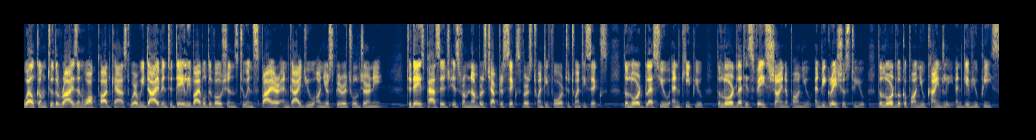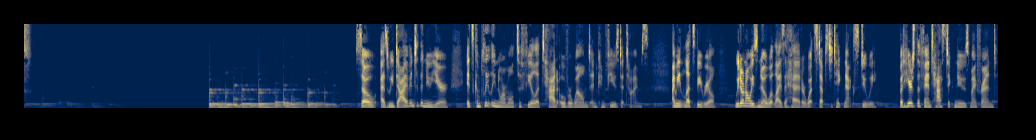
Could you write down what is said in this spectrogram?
Welcome to the Rise and Walk podcast, where we dive into daily Bible devotions to inspire and guide you on your spiritual journey. Today's passage is from Numbers chapter 6, verse 24 to 26. The Lord bless you and keep you. The Lord let his face shine upon you and be gracious to you. The Lord look upon you kindly and give you peace. So, as we dive into the new year, it's completely normal to feel a tad overwhelmed and confused at times. I mean, let's be real. We don't always know what lies ahead or what steps to take next, do we? But here's the fantastic news, my friend.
